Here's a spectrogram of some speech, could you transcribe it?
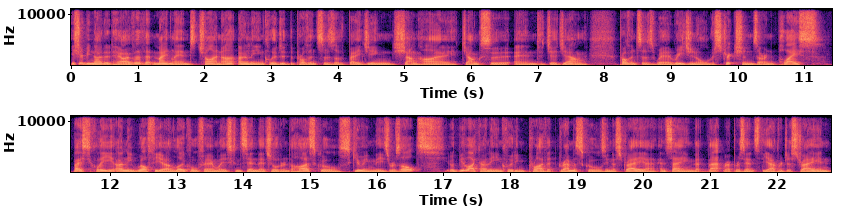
It should be noted, however, that mainland China only included the provinces of Beijing, Shanghai, Jiangsu and Zhejiang, provinces where regional restrictions are in place. Basically, only wealthier local families can send their children to high school, skewing these results. It would be like only including private grammar schools in Australia and saying that that represents the average Australian.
